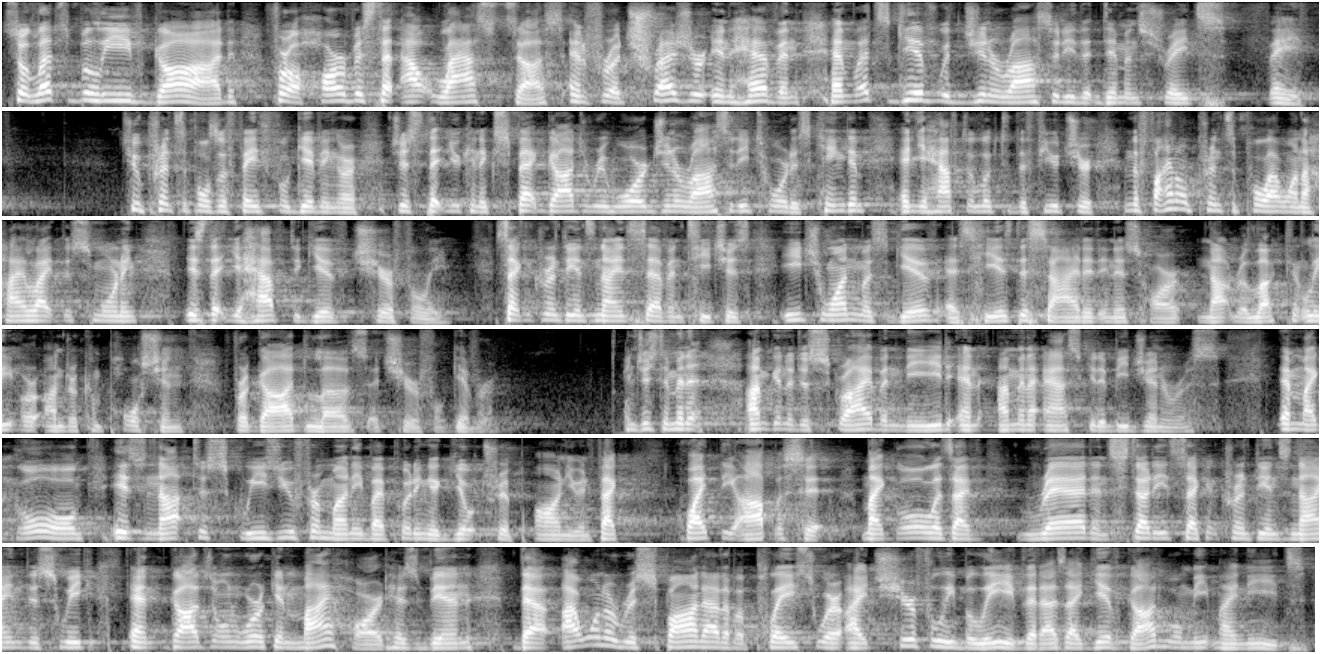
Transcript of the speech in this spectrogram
So let's believe God for a harvest that outlasts us and for a treasure in heaven, and let's give with generosity that demonstrates faith. Two principles of faithful giving are just that you can expect God to reward generosity toward his kingdom, and you have to look to the future. And the final principle I want to highlight this morning is that you have to give cheerfully. 2 Corinthians 9 7 teaches each one must give as he has decided in his heart, not reluctantly or under compulsion, for God loves a cheerful giver. In just a minute, I'm going to describe a need and I'm going to ask you to be generous. And my goal is not to squeeze you for money by putting a guilt trip on you. In fact, quite the opposite. My goal as I've read and studied 2 Corinthians 9 this week, and God's own work in my heart has been that I want to respond out of a place where I cheerfully believe that as I give, God will meet my needs.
